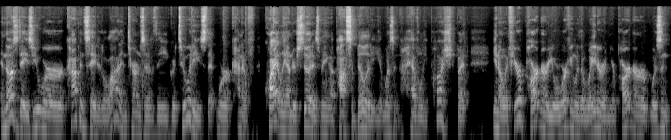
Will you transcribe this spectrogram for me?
in those days you were compensated a lot in terms of the gratuities that were kind of quietly understood as being a possibility. It wasn't heavily pushed but you know if you're a partner you were working with a waiter and your partner wasn't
